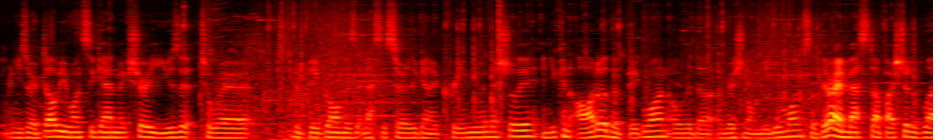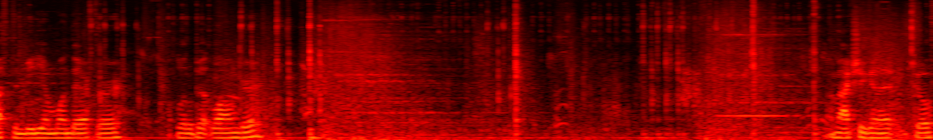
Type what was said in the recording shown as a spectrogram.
We're gonna use our W once again. Make sure you use it to where the big golem isn't necessarily gonna cream you initially. And you can auto the big one over the original medium one. So there I messed up. I should have left the medium one there for a little bit longer. I'm actually gonna go.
